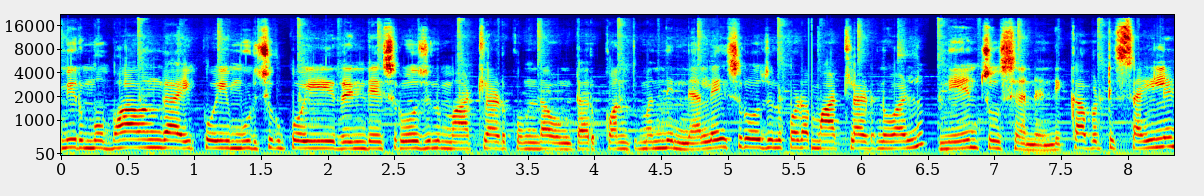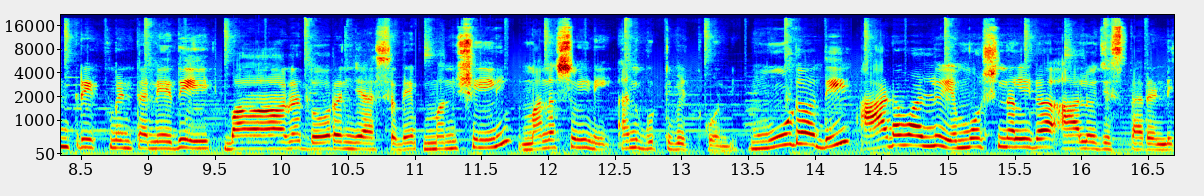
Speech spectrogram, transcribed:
మీరు ముభావంగా అయిపోయి ముడుచుకుపోయి రెండేసి రోజులు మాట్లాడకుండా ఉంటారు. కొంతమంది నెలేసి రోజులు కూడా మాట్లాడిన వాళ్ళు నేను చూశానండి. కాబట్టి సైలెంట్ ట్రీట్మెంట్ అనేది బాగా దూరం చేస్తుంది. మనుషుల్ని మనసుల్ని అని గుర్తుపెట్టుకోండి. మూడోది ఆడవాళ్ళు ఎమోషనల్గా ఆలోచిస్తారండి.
